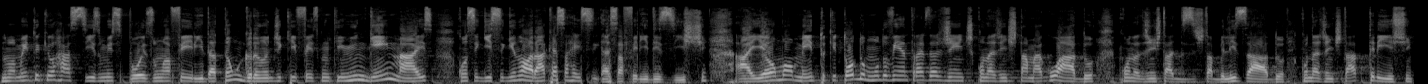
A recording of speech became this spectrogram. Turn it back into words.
no momento que o racismo expôs uma ferida tão grande que fez com que ninguém mais conseguisse ignorar que essa, essa ferida existe. Aí é o momento que todo mundo vem atrás da gente quando a gente está magoado, quando a gente está desestabilizado, quando a gente está triste.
